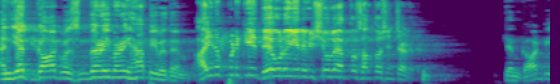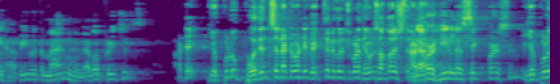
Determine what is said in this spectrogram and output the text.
And yet God was very, very happy with him. అయినప్పటికీ దేవుడు ఈయన విషయంలో ఎంతో సంతోషించాడు Can God be happy with a man who never preaches? అంటే ఎప్పుడు బోధించినటువంటి వ్యక్తిని గురించి కూడా దేవుడు సంతోషిస్తున్నాడు? Never heal a sick person ఎప్పుడు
